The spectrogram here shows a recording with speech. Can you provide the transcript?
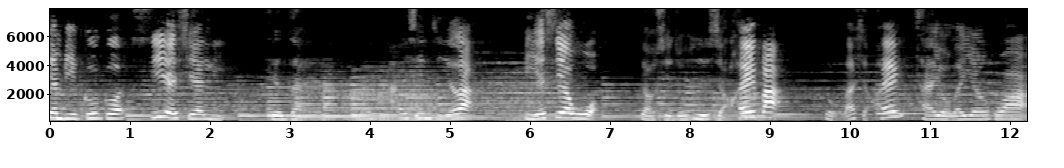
铅笔哥哥，谢谢你！现在开心极了。别谢我，要谢就是小黑吧。有了小黑，才有了烟花。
